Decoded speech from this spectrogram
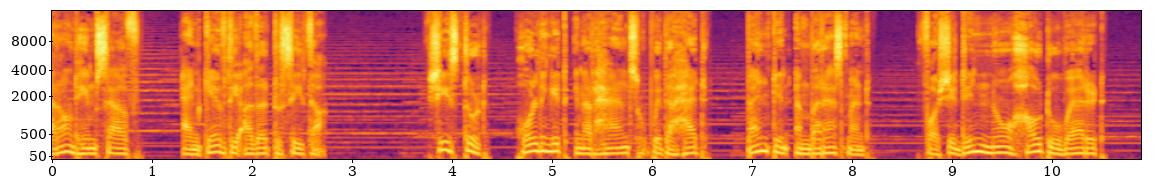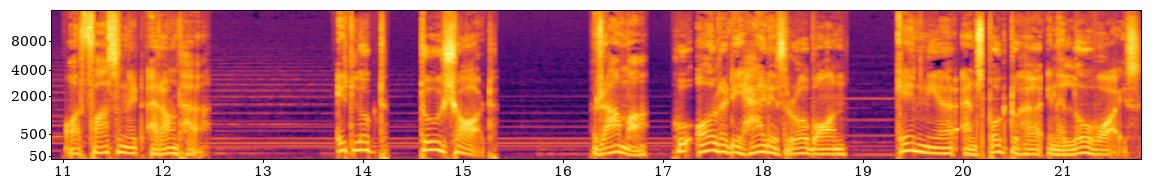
around himself and gave the other to Sita. She stood holding it in her hands with her head bent in embarrassment, for she didn't know how to wear it or fasten it around her. It looked too short. Rama, who already had his robe on, came near and spoke to her in a low voice.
